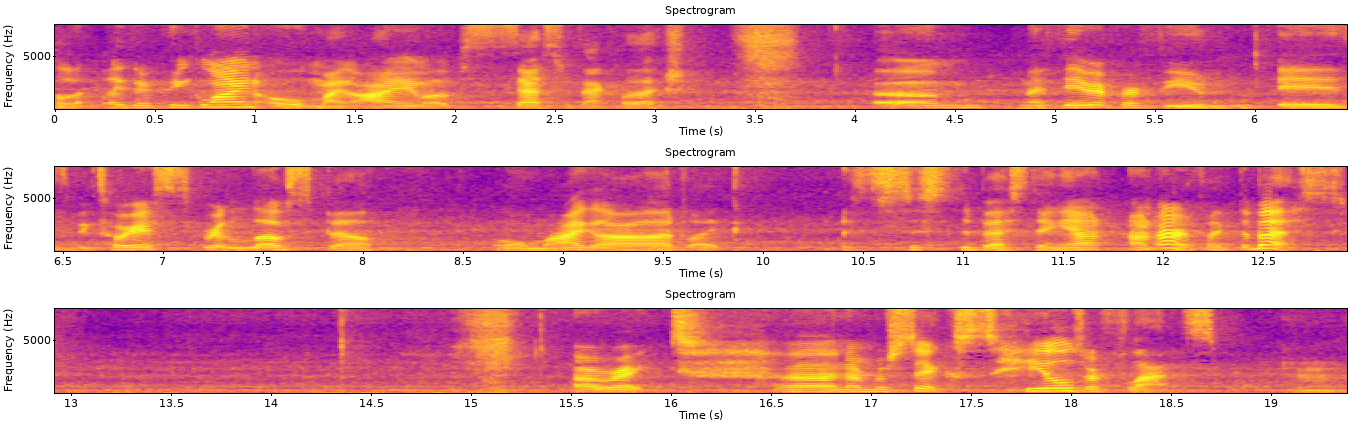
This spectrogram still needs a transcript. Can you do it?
like their pink line. Oh my, I am obsessed with that collection. Um, my favorite perfume is Victoria's Secret Love Spell. Oh my god, like it's just the best thing out on earth, like the best. All right, uh, number six, heels or flats. Mm.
